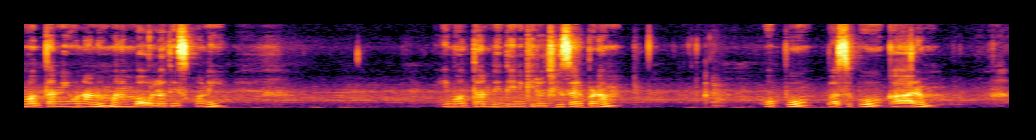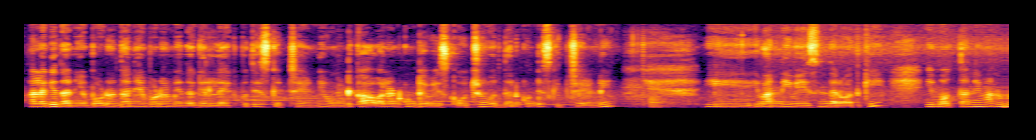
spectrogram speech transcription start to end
ఈ మొత్తాన్ని ఉన్నాను. మనం బౌల్లో తీసుకొని ఈ మొత్తాన్ని దీనికి రుచికి సరిపడా ఉప్పు పసుపు కారం అలాగే ధనియా పౌడర్ ధనియా పౌడర్ మీ దగ్గర లేకపోతే స్కిప్ చేయండి. ఉంటే కావాలనుకుంటే వేసుకోవచ్చు వద్దనుకుంటే స్కిప్ చేయండి. ఈ ఇవన్నీ వేసిన తర్వాతకి ఈ మొత్తాన్ని మనం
